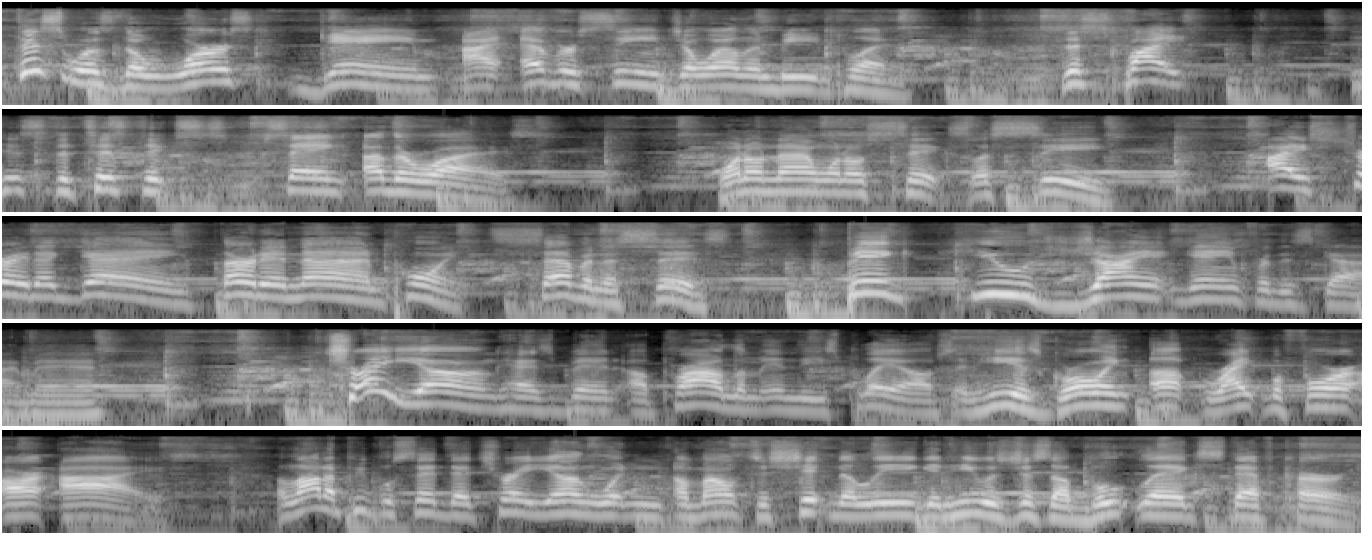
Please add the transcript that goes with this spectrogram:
This was the worst game I ever seen Joel Embiid play. Despite his statistics saying otherwise. 109 106. Let's see. Ice Trader Gang, 39 points. seven assists. Big, huge, giant game for this guy, man. Trae Young has been a problem in these playoffs, and he is growing up right before our eyes. A lot of people said that Trae Young wouldn't amount to shit in the league, and he was just a bootleg Steph Curry.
